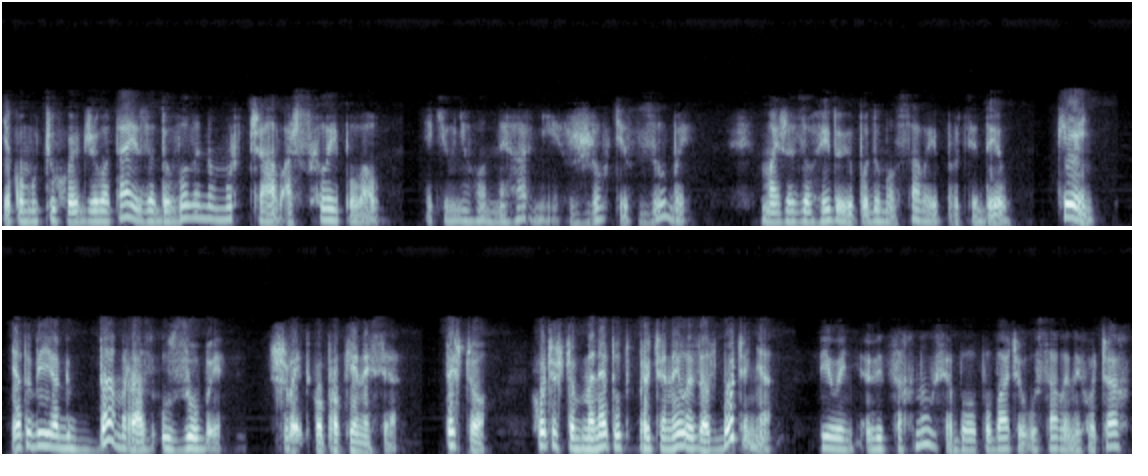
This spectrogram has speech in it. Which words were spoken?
якому чухають живота, і задоволено мурчав, аж схлипував, які у нього негарні жовті зуби. Майже з огидою подумав Сава і процідив. Кинь, я тобі як дам раз у зуби. Швидко прокинешся. Ти що? Хочеш, щоб мене тут причинили за збочення? Півень відсахнувся, бо побачив у савиних очах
